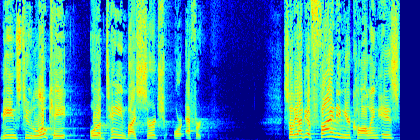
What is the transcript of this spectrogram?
means to locate or obtain by search or effort. So the idea of finding your calling is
